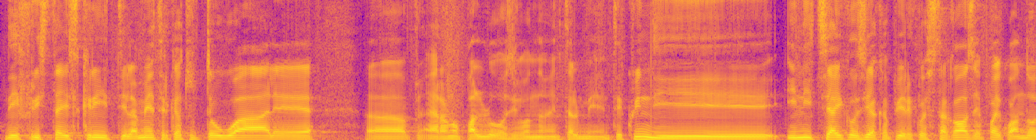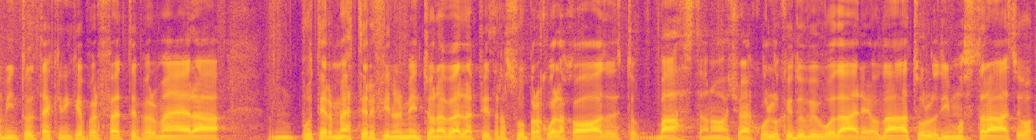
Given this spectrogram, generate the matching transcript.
dei freestyle scritti, la metrica tutta uguale, eh, erano pallosi fondamentalmente. Quindi iniziai così a capire questa cosa e poi quando ho vinto il Tecniche Perfette per me era mh, poter mettere finalmente una bella pietra sopra quella cosa, ho detto basta, no? Cioè quello che dovevo dare ho dato, l'ho dimostrato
